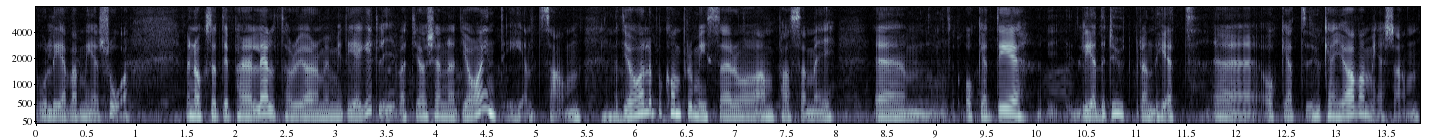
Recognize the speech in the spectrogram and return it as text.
och leva mer så. Men också att det parallellt har att göra med mitt eget liv. Att jag känner att jag inte är helt sann. Mm. Att jag håller på att kompromissa och anpassa mig. Um, och att det leder till utbrändhet. Uh, och att hur kan jag vara mer sann?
